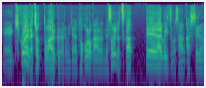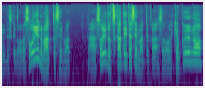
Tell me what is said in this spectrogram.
えー、聞こえがちょっと悪くなるみたいなところがあるんで、そういうの使ってライブいつも参加してるんですけど、まあ、そういうのもあったせいもあ、そういうの使っていたせいもあってか、その曲の、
